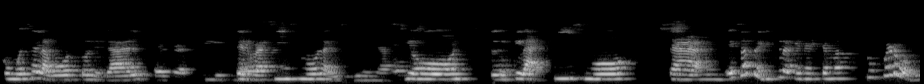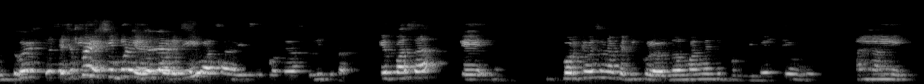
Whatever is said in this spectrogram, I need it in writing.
como es el aborto legal, el racismo, el racismo la discriminación, el clasismo. O sea, esa película tiene temas súper bonitos. Pero, pues, es que yo la vi- eso pasa eso con las películas. ¿Qué pasa? Que, ¿por qué ves una película? Normalmente por diversión. Y,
